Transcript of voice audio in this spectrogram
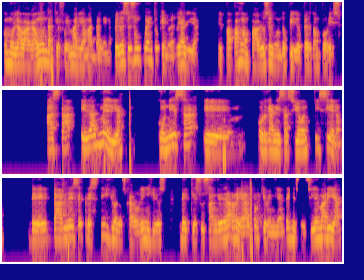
como la vagabunda que fue María Magdalena. Pero eso es un cuento que no es realidad. El Papa Juan Pablo II pidió perdón por eso. Hasta Edad Media, con esa eh, organización que hicieron de darle ese prestigio a los carolingios de que su sangre era real porque venían de Jesús y de María,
